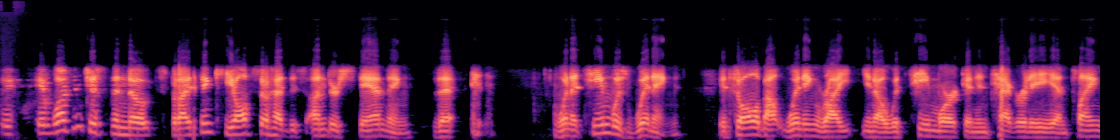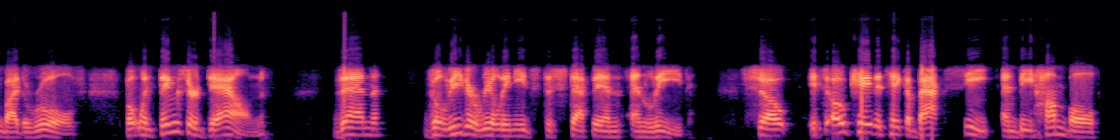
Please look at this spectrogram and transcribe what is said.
It, it wasn't just the notes, but I think he also had this understanding that when a team was winning, it's all about winning right, you know, with teamwork and integrity and playing by the rules. But when things are down, then the leader really needs to step in and lead. So it's okay to take a back seat and be humble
